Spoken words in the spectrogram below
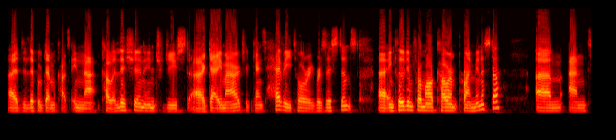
uh, the Liberal Democrats in that coalition introduced uh, gay marriage against heavy Tory resistance, uh, including from our current Prime Minister. Um, and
